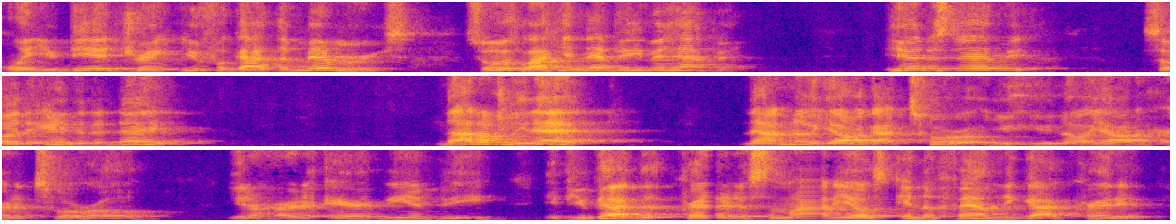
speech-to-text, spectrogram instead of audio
when you did drink, you forgot the memories. So it's like it never even happened. You understand me? So at the end of the day, not only that, now I know y'all got Turo. You, you know y'all done heard of Turo. You done heard of Airbnb. If you got good credit or somebody else in the family got credit,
